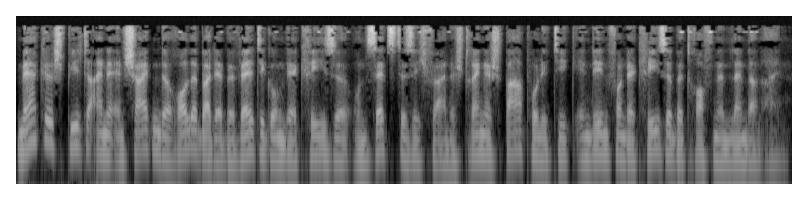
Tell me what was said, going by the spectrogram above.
Merkel spielte eine entscheidende Rolle bei der Bewältigung der Krise und setzte sich für eine strenge Sparpolitik in den von der Krise betroffenen Ländern ein.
